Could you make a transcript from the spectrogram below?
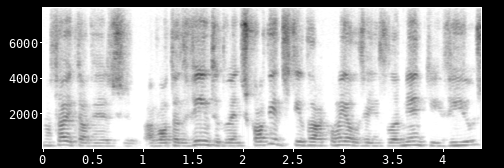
não sei, talvez à volta de 20 doentes Covid, estive lá com eles em isolamento e vi-os,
